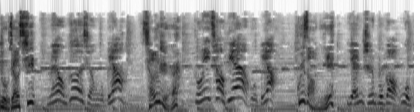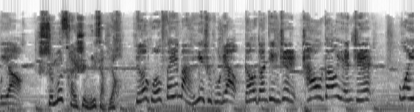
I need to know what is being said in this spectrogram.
乳胶漆没有个性，我不要；墙纸容易翘边，我不要；硅藻泥颜值不够，我不要。什么才是你想要？德国飞马艺术涂料，高端定制，超高颜值，我要。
